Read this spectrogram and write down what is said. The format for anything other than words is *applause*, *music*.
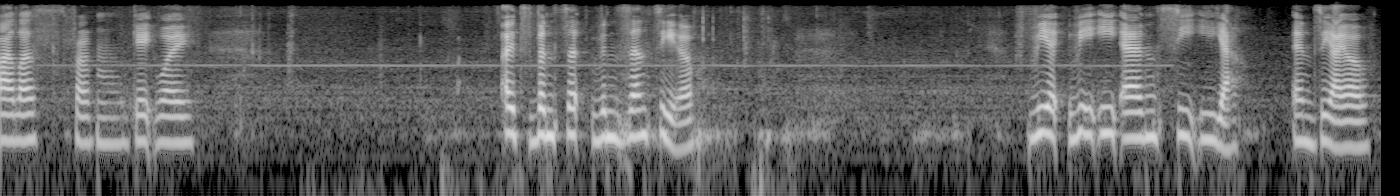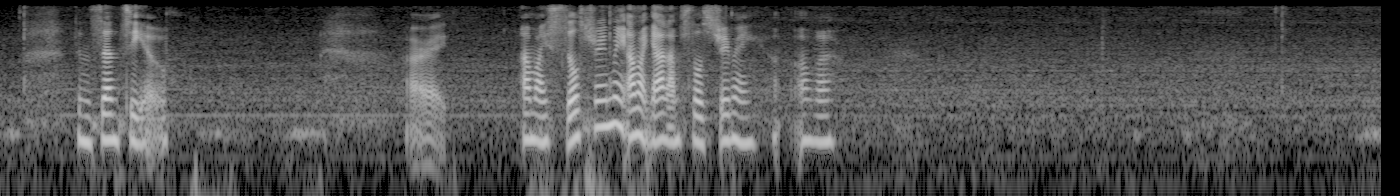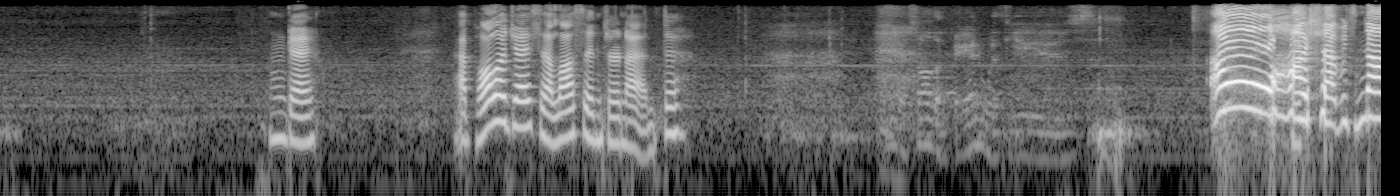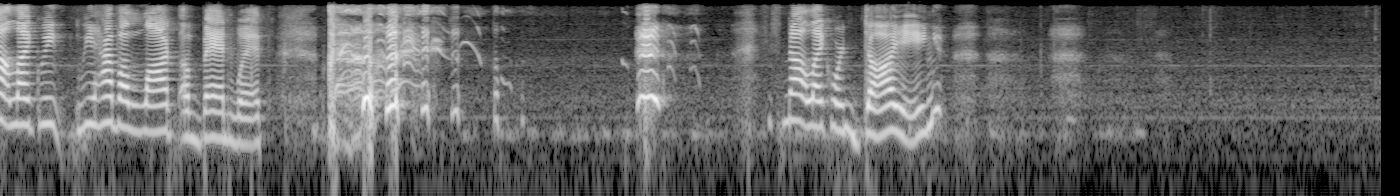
Vilas from Gateway. It's Vincent Vincencio. V E N C E N Z I O. Vincencio. All right. Am I still streaming? Oh my god, I'm still streaming. Okay. Okay. Apologize, I lost internet. Oh, hush up. It's not like we we have a lot of bandwidth. *laughs* it's not like we're dying.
